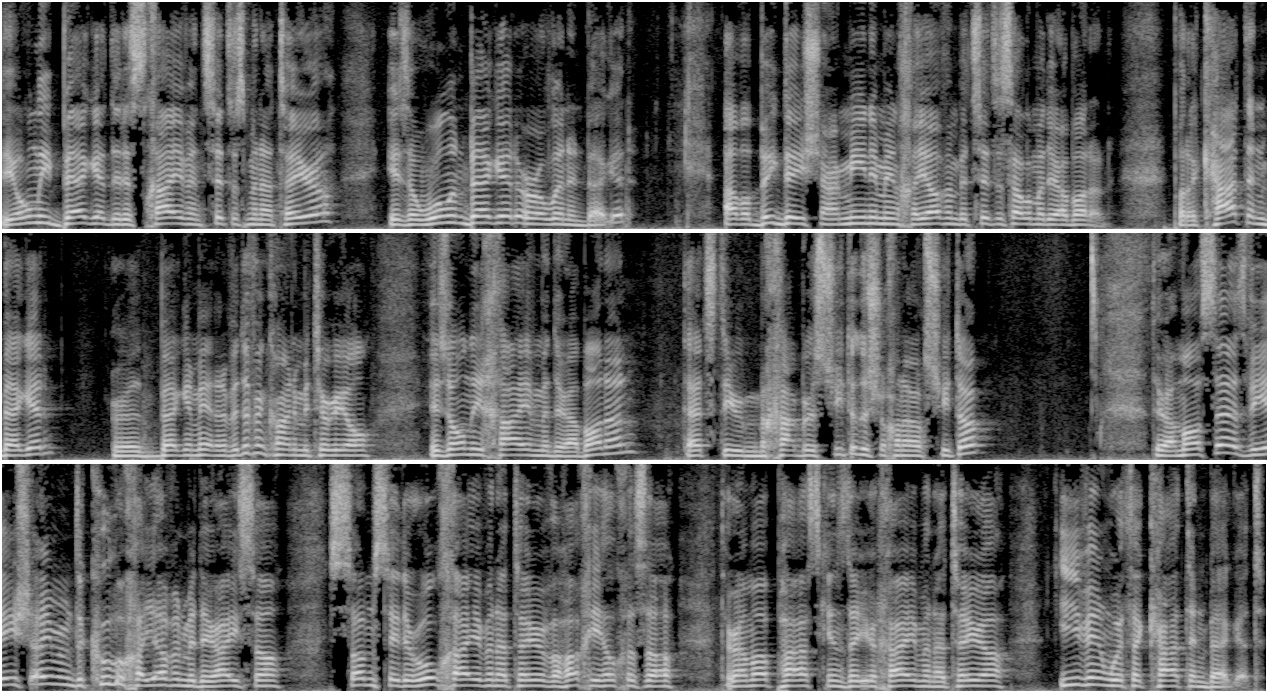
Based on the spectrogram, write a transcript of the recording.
The only beged that is chayiv and tzitzis minatera is a woolen beged or a linen beged. Aval big day sharminim in chayavim betzitzis alamadirabanan. But a cotton beged or a beged made out of a different kind of material is only chayiv midirabanan. That's the mechaber's shita, the shulchan aruch shita. The Ramah says, "V'yesh aimim the kulu chayavin midiraisa." Some say they're all chayiv in atayra v'hachi hilchasa. The Ramah paskins that you're chayiv in atayra even with a cotton beged.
